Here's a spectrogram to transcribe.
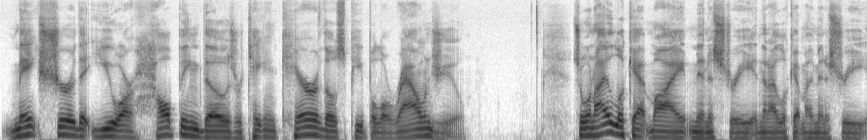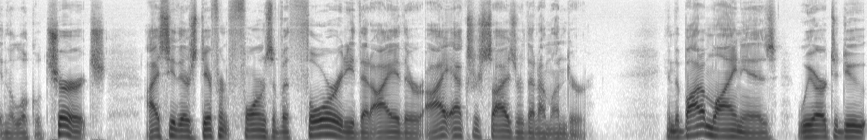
make sure that you are helping those or taking care of those people around you. So when I look at my ministry and then I look at my ministry in the local church, I see there's different forms of authority that either I exercise or that I'm under. And the bottom line is we are to do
